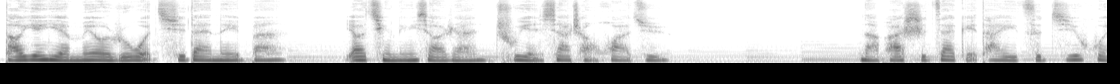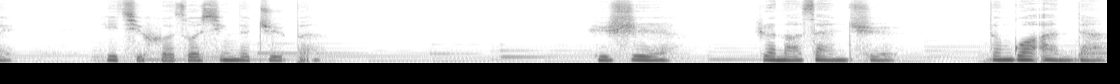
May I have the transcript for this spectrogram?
导演也没有如我期待那般邀请林小然出演下场话剧，哪怕是再给他一次机会，一起合作新的剧本。于是，热闹散去，灯光暗淡，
